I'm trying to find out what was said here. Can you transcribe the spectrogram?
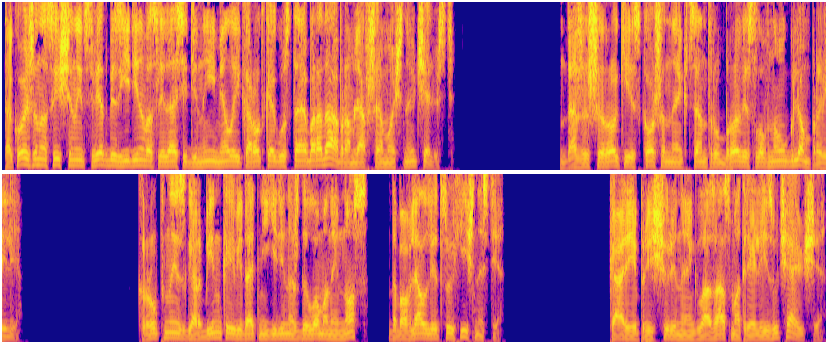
Такой же насыщенный цвет без единого следа седины имела и короткая густая борода, обрамлявшая мощную челюсть. Даже широкие, скошенные к центру брови словно углем провели. Крупный, с горбинкой, видать, не единожды ломаный нос, добавлял лицу хищности. Карие прищуренные глаза смотрели изучающе.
